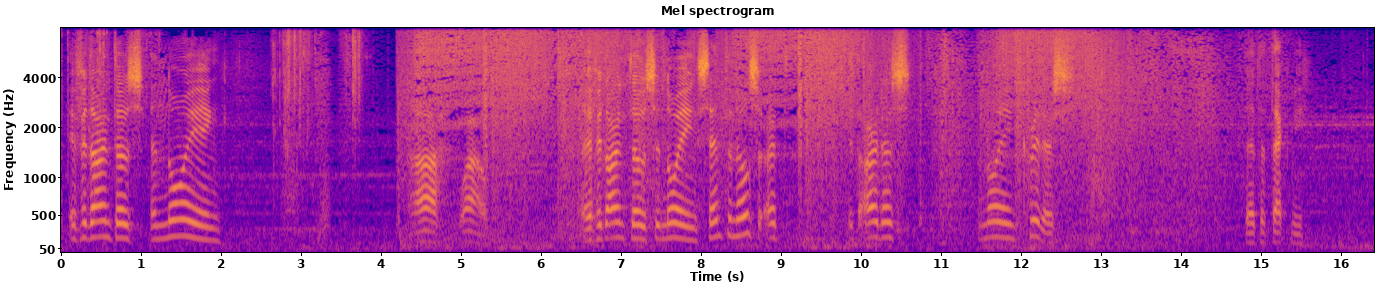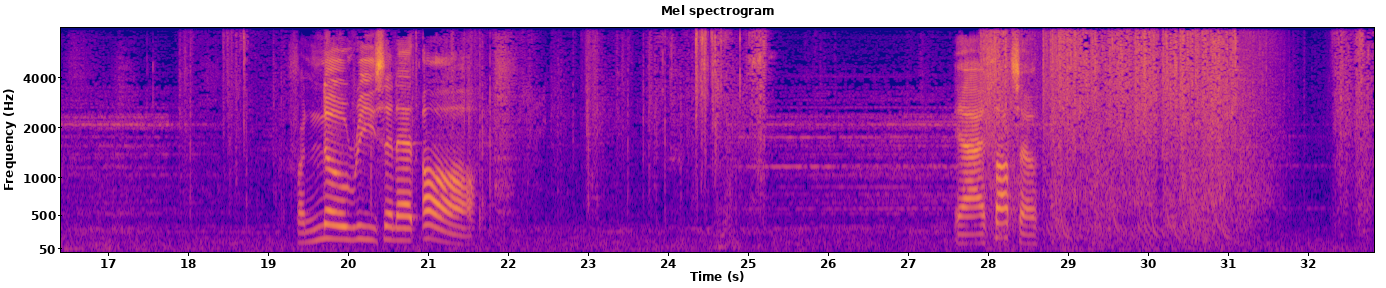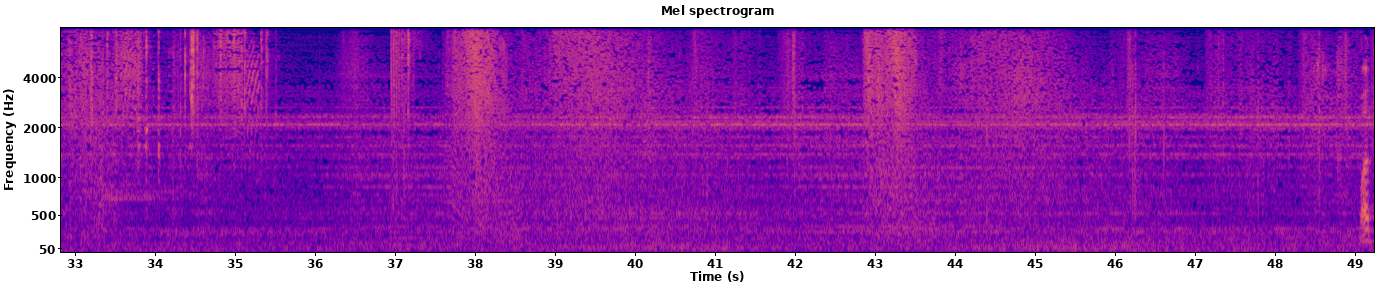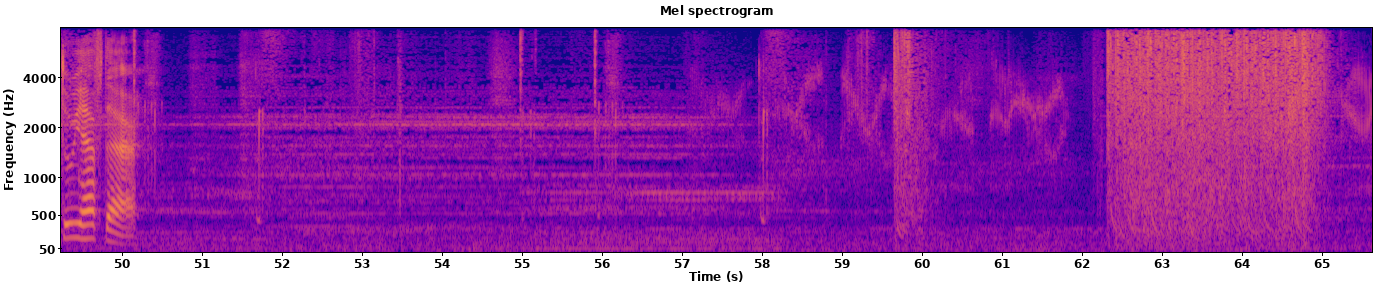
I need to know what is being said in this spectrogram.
If it aren't those annoying... Ah, wow. If it aren't those annoying sentinels, it, it are those annoying critters that attack me. For no reason at all. Yeah, I thought so. What do we have there?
